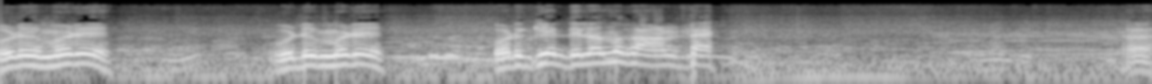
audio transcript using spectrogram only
വിട് വിട് വിട് വിട് കൊടുക്കി ഇതിലൊന്ന് കാണട്ടെ. ആ.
